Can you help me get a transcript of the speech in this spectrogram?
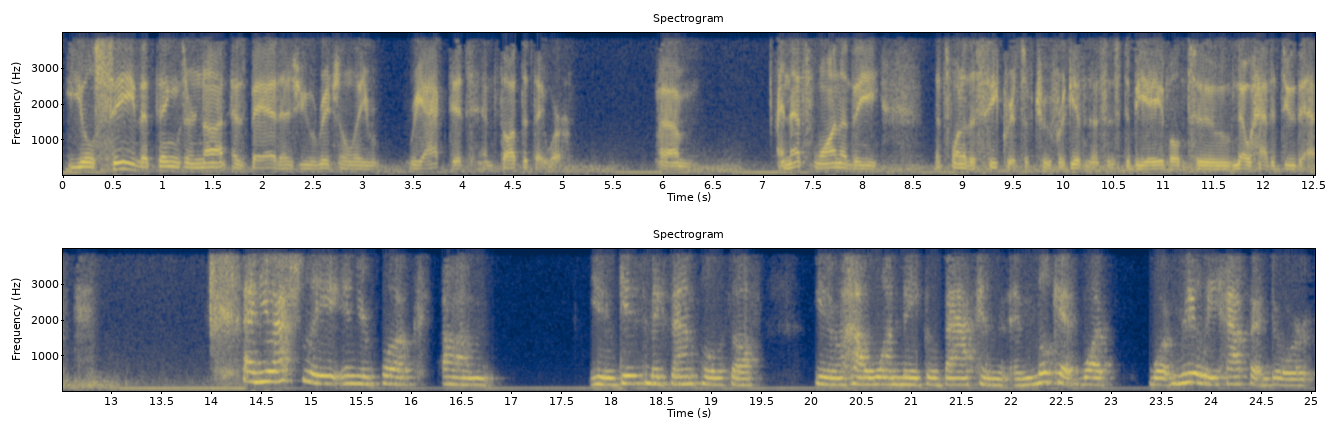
you'll see that things are not as bad as you originally reacted and thought that they were. Um, and that's one of the that's one of the secrets of true forgiveness is to be able to know how to do that. And you actually, in your book, um, you give some examples of, you know, how one may go back and, and look at what what really happened, or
